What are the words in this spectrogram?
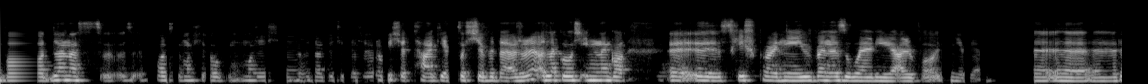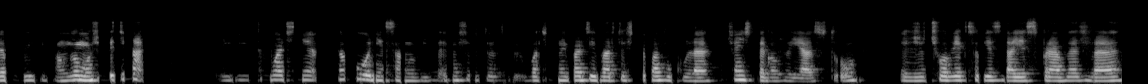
bo dla nas w Polsce może, może się wydarzyć, że robi się tak, jak coś się wydarzy, a dla kogoś innego e, e, z Hiszpanii, Wenezueli albo nie wiem, e, Republiki Kongo może być inaczej. I to właśnie to było niesamowite. Myślę, że to jest właśnie najbardziej wartościowa w ogóle część tego wyjazdu, że człowiek sobie zdaje sprawę, że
